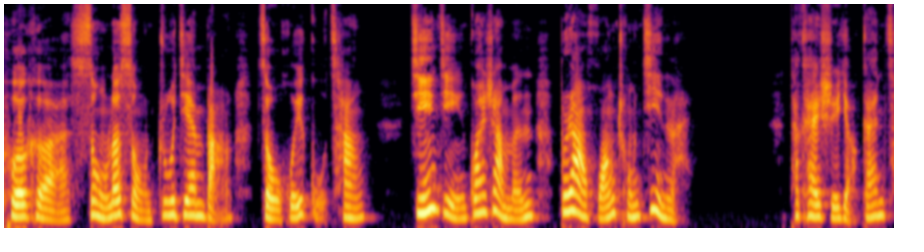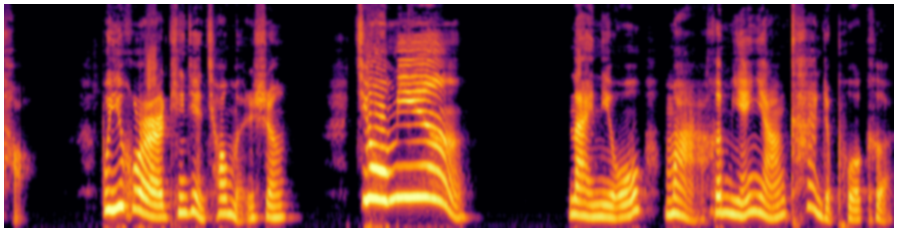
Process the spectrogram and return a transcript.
波克耸了耸猪肩膀，走回谷仓，紧紧关上门，不让蝗虫进来。他开始咬干草，不一会儿听见敲门声：“救命！”奶牛、马和绵羊看着波克，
